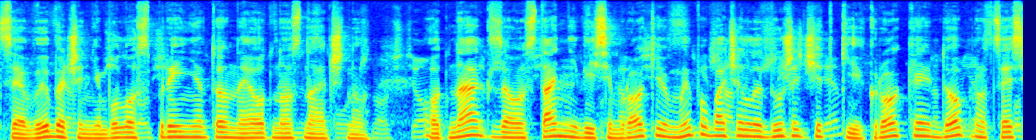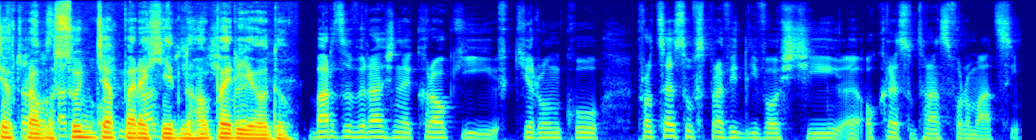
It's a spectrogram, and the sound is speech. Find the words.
Це вибачення було сприйнято неоднозначно. Однак за останні вісім років ми побачили дуже чіткі кроки до процесів правосуддя перехідного періоду. Bardzo wyraźne kroki w kierunku procesów e, okresu transformacji.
